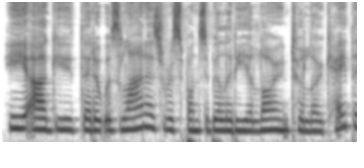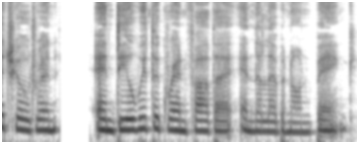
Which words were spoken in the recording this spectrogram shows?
He argued that it was Lana's responsibility alone to locate the children and deal with the grandfather and the Lebanon bank.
